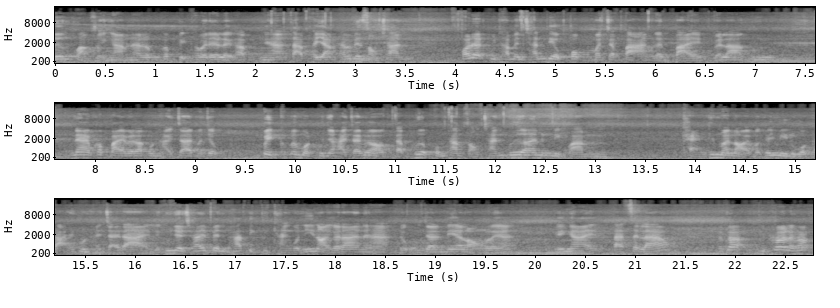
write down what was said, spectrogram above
เรื่องความสวยงามนะ แล้วคุณก็ปิดเข้าไปได้เลยครับเนี่ยฮะแต่พยายามทำให้เป็นสองชั้น เพราะถ้าคุณทำเป็นชั้นเดียวปุ๊บมันจะบางเกินไป เวลาคุณแนบเข้าไป เวลาคุณหายใจมันจะปิดเข้าไปหมดคุณจะหายใจไม่ออก แต่เพื่อผมทำสองชั้น เพื่อให้มันมีความแข็งขึ้นมาหน่อย มันก็มีรูอากาศให้คุณหายใจได้ หรือคุณจะใช้เป็นพลาสติกที่แข็งกว่านี้หน่อยก็ได้นะฮะเดี๋ยวผมจะเนี่ยลองเลยฮะง่ายๆ ตัดเสร็จแล้ว แล้วก็หยิบเข้าเลยครับ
